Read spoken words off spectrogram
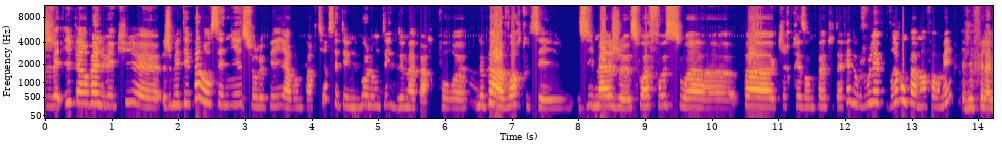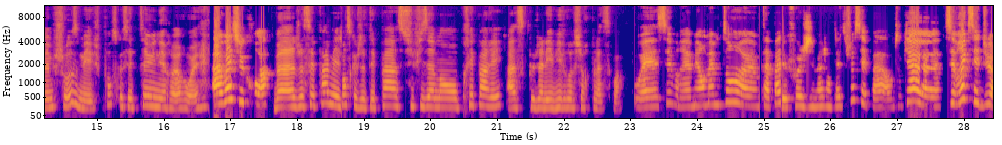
Je l'ai hyper mal vécu. Euh, je m'étais pas renseignée sur le pays avant de partir. C'était une volonté de ma part pour euh, ne pas avoir toutes ces images euh, soit fausses, soit pas qui représentent pas tout à fait. Donc je voulais vraiment pas m'informer. J'ai fait la même chose, mais je pense que c'était une erreur, ouais. Ah ouais, tu crois? Bah je sais pas, mais je pense que j'étais pas suffisamment préparée à ce que j'allais vivre sur place, quoi. Ouais, c'est vrai, mais en même temps, euh, t'as pas de fausses images en tête. Je sais pas. En tout cas, euh, c'est vrai que c'est dur.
